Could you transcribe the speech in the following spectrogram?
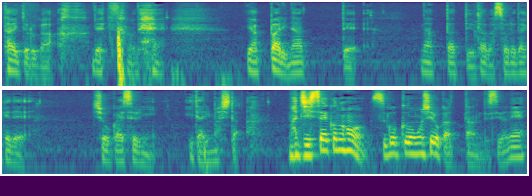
タイトルが出てたのでやっぱりなってなったっていうただそれだけで紹介するに至りました、まあ、実際この本すごく面白かったんですよね。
